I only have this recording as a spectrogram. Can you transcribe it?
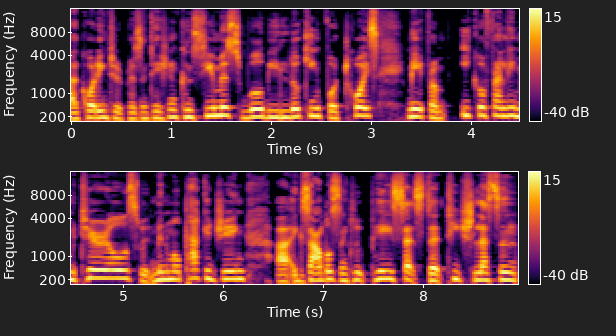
according to the presentation, consumers will be looking for toys made from eco friendly materials with minimal packaging. Uh, examples include play sets that teach lessons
